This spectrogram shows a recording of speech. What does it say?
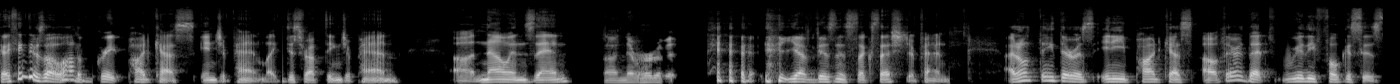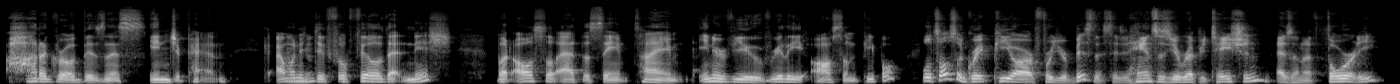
I think there's a lot of great podcasts in Japan, like Disrupting Japan, uh, Now and Zen. Uh, never heard of it. you have Business Success Japan. I don't think there is any podcast out there that really focuses how to grow a business in Japan. I wanted mm-hmm. to fulfill that niche, but also at the same time interview really awesome people. Well, it's also great PR for your business. It enhances your reputation as an authority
